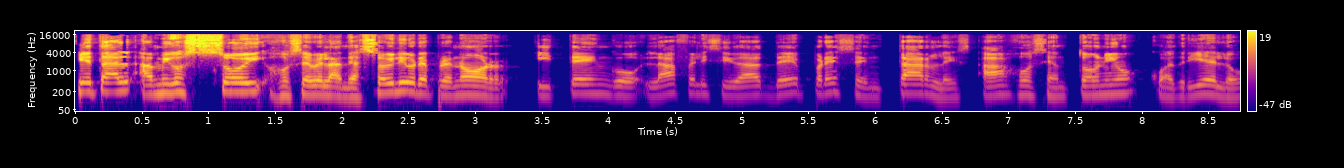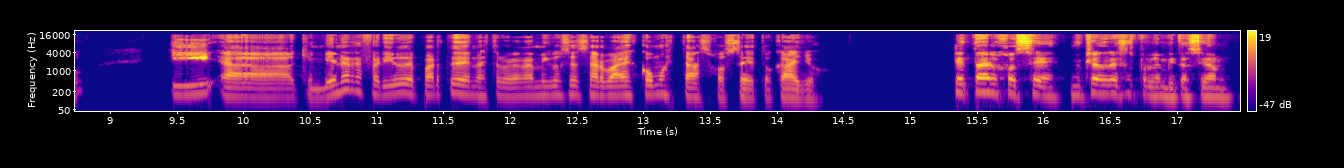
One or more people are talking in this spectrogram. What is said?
¿Qué tal amigos? Soy José Velandia, soy libreprenor y tengo la felicidad de presentarles a José Antonio Cuadrielo y a quien viene referido de parte de nuestro gran amigo César Báez. ¿Cómo estás, José Tocayo? ¿Qué tal, José? Muchas gracias por la invitación.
